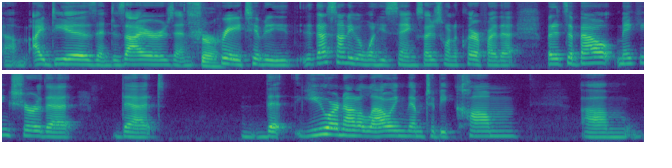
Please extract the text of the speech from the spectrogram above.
um, ideas and desires and Sure. creativity. That's not even what he's saying. So I just want to clarify that. But it's about making sure that that that you are not allowing them to become um,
